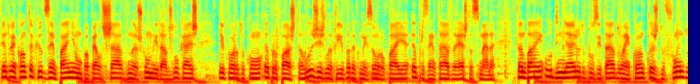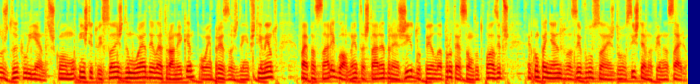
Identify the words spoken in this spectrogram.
tendo em conta que desempenham um papel-chave nas comunidades locais, de acordo com a proposta legislativa da Comissão Europeia apresentada esta semana. Também o dinheiro depositado em contas de fundos de clientes, como instituições de moeda eletrónica ou empresas de investimento, vai passar igualmente a estar abrangido pela proteção de depósitos, acompanhando as evoluções do sistema financeiro.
